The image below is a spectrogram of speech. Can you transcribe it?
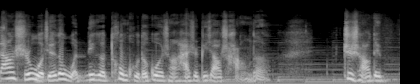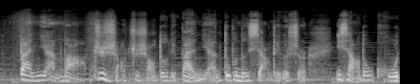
当时我觉得我那个痛苦的过程还是比较长的，至少得半年吧，至少至少都得半年，都不能想这个事儿，一想都哭。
